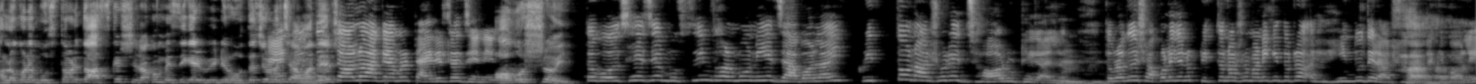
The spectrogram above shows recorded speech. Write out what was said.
ভালো করে বুঝতে পারি তো আজকে সেরকম বেসিকের ভিডিও হতে চলেছে আমাদের। চলো আগে আমরা টাইটেলটা জেনে নিই। অবশ্যই। তো বলছে যে মুসলিম ধর্ম নিয়ে যা বলাই কৃত্যনাশরের ঝড় উঠে গেল। তোমরা কিন্তু সকলে যেন কৃত্যনাশর মানে কিন্তু ওটা হিন্দুদের আসন হ্যাঁ, হ্যাঁ, বলে।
